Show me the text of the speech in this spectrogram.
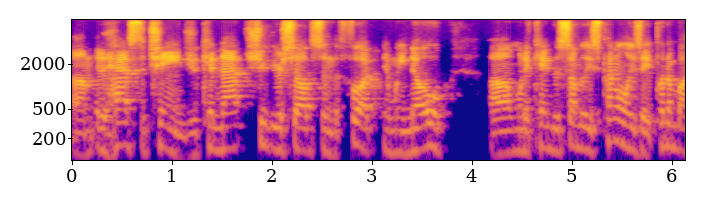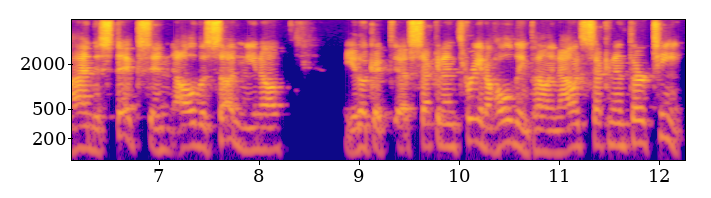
um, it has to change. You cannot shoot yourselves in the foot, and we know um, when it came to some of these penalties, they put them behind the sticks, and all of a sudden, you know, you look at uh, second and three and a holding penalty. Now it's second and thirteen,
